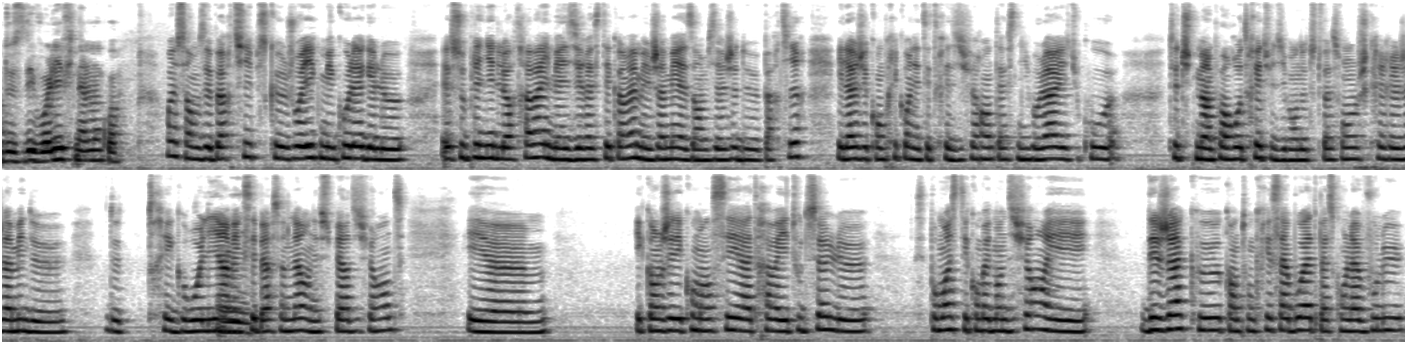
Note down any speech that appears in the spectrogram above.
de se dévoiler finalement quoi. Ouais ça en faisait partie parce que je voyais que mes collègues elles, elles se plaignaient de leur travail mais elles y restaient quand même et jamais elles envisageaient de partir et là j'ai compris qu'on était très différentes à ce niveau là et du coup euh, tu te mets un peu en retrait tu dis bon de toute façon je créerai jamais de de très gros liens avec ces personnes-là, on est super différentes. Et, euh, et quand j'ai commencé à travailler toute seule, euh, pour moi c'était complètement différent. Et déjà que quand on crée sa boîte, parce qu'on l'a voulu,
